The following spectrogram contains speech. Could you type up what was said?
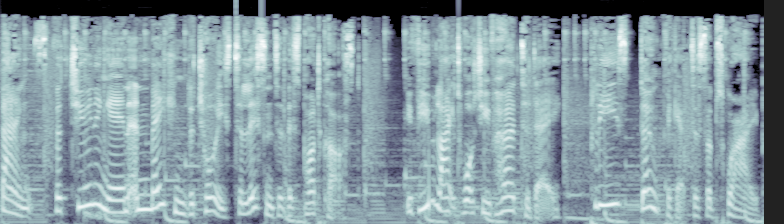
Thanks for tuning in and making the choice to listen to this podcast. If you liked what you've heard today, please don't forget to subscribe.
